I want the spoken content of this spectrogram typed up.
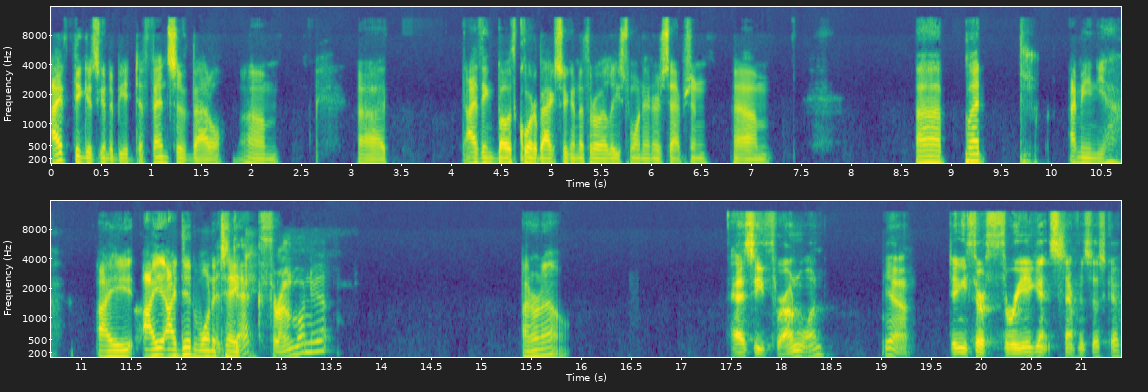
I think it's going to be a defensive battle. Um uh I think both quarterbacks are going to throw at least one interception. Um uh but I mean, yeah. I I I did want to take Dak thrown one yet? I don't know. Has he thrown one? Yeah. Didn't he throw three against San Francisco?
